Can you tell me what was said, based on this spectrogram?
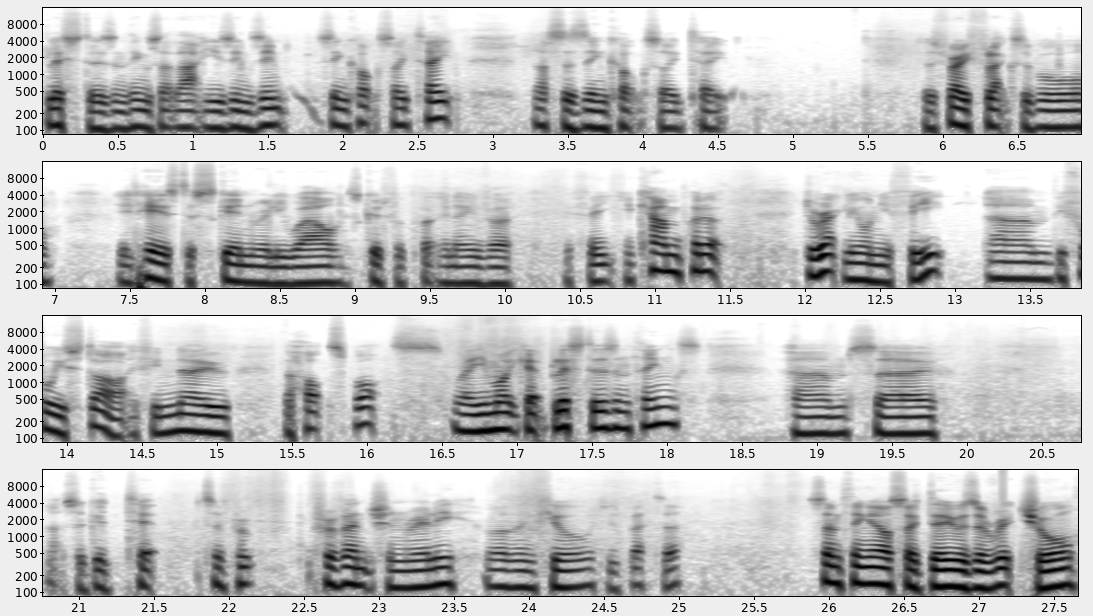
blisters and things like that using zinc, zinc oxide tape. That's the zinc oxide tape. So it's very flexible. It adheres to skin really well. It's good for putting over your feet. You can put it directly on your feet um, before you start if you know the hot spots where you might get blisters and things. Um, so that's a good tip to pre prevention really rather than cure, which is better. Something else I do as a ritual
